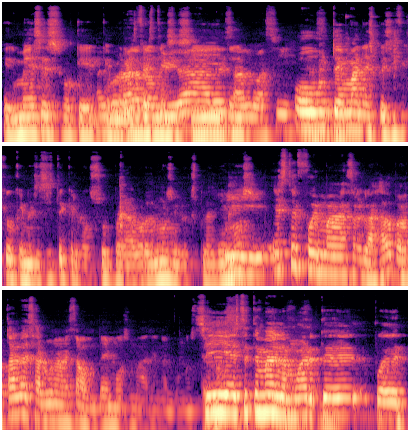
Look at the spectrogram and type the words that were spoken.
meses o que, que en verdad lo necesiten. algo así. O un tema en específico que necesite que lo super abordemos y lo explayemos. Y este fue más relajado, pero tal vez alguna vez ahondemos más en algunos Sí, temas. este tema de la muerte puede,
